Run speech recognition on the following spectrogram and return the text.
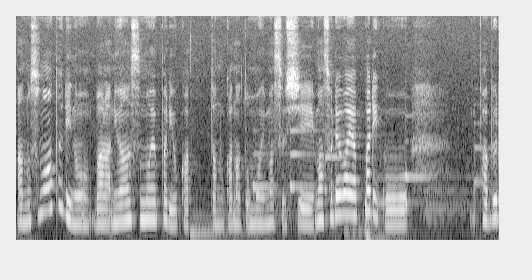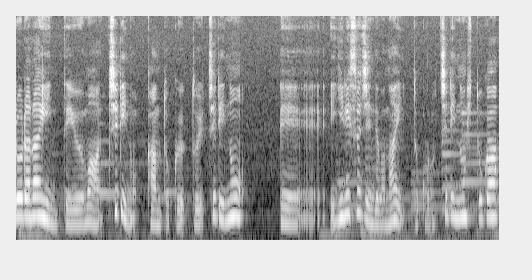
あのその辺りのバラニュアンスもやっぱり良かったのかなと思いますし、まあ、それはやっぱりこうパブロ・ララインっていう、まあ、チリの監督というチリのえー、イギリス人ではないところチリの人が、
